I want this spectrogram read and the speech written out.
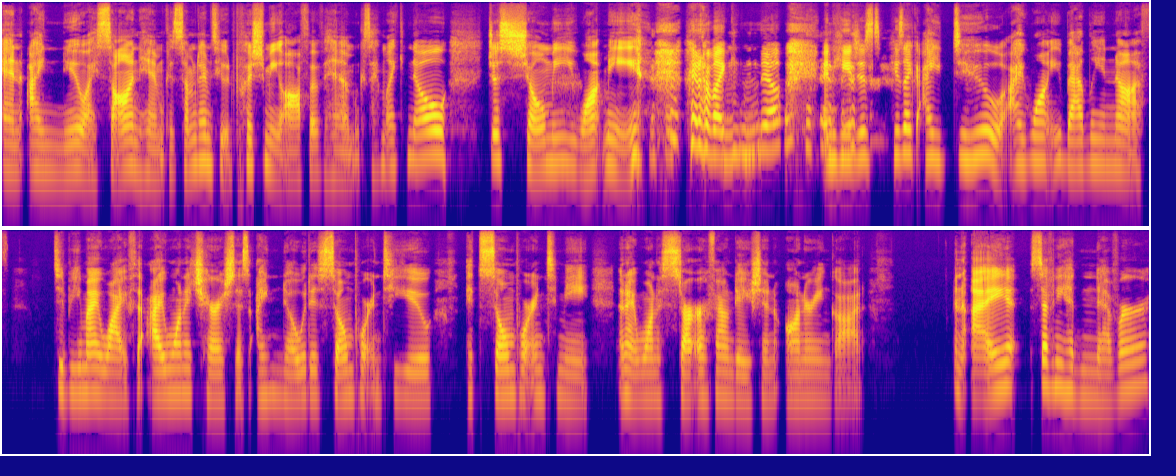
And I knew I saw in him because sometimes he would push me off of him because I'm like, no, just show me you want me. and I'm like, Mhm. no. And he just, he's like, I do. I want you badly enough to be my wife that I want to cherish this. I know it is so important to you. It's so important to me and I want to start our foundation honoring God. And I, Stephanie, had never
